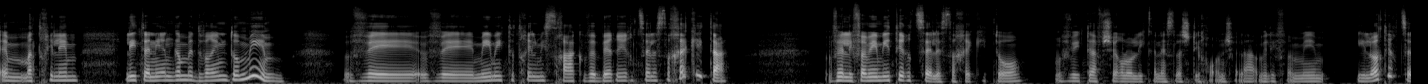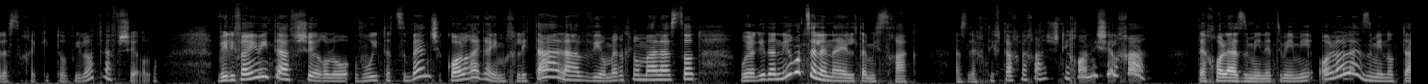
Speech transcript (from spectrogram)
הם מתחילים להתעניין גם בדברים דומים. ו, ומימי תתחיל משחק וברי ירצה לשחק איתה. ולפעמים היא תרצה לשחק איתו, והיא תאפשר לו להיכנס לשטיחון שלה, ולפעמים היא לא תרצה לשחק איתו, והיא לא תאפשר לו. ולפעמים היא תאפשר לו, והוא יתעצבן שכל רגע היא מחליטה עליו, והיא אומרת לו מה לעשות, והוא יגיד, אני רוצה לנהל את המשחק. אז לך תפתח לך שטיחון משלך. אתה יכול להזמין את מימי או לא להזמין אותה,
